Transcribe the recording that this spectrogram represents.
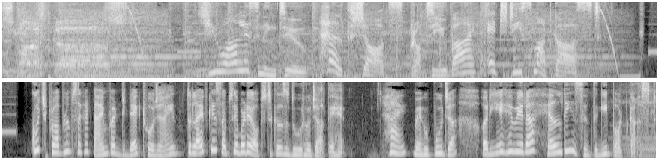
Smartcast. You are listening to Health Shots brought to you by HD Smartcast. कुछ प्रॉब्लम्स अगर टाइम पर डिटेक्ट हो जाएँ तो लाइफ के सबसे बड़े ऑब्स्टिकल्स दूर हो जाते हैं हाय मैं हूँ पूजा और ये है मेरा हेल्दी ज़िंदगी पॉडकास्ट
